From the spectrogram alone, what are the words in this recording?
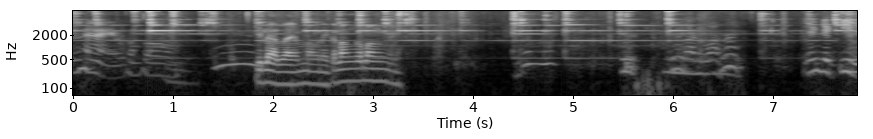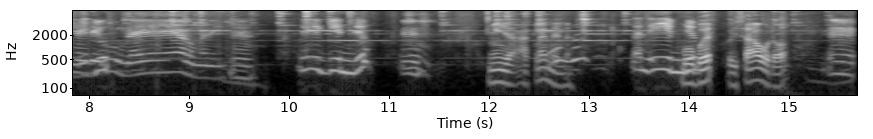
คือหายพอพอกินอะไรมองเนี่ยก็ล่องก็ล่องนี่ยังจะกินให้อได้ยู่อุ้มแล้วมานี่เออยังจะกินอยู่ยังอยากเล่นเนี่ยนะกันอิ่มอโบยู่เบิร์ตไปเศร้าดอกเออ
